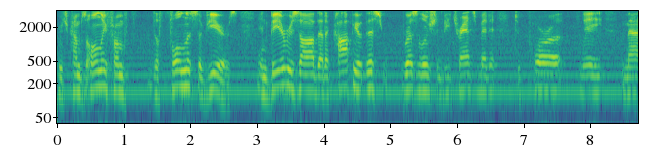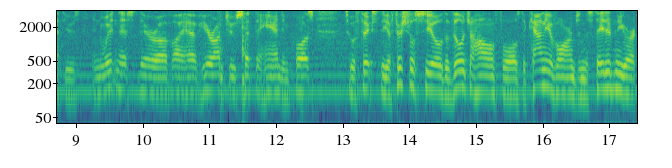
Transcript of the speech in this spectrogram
which comes only from the fullness of years. And be it resolved that a copy of this resolution be transmitted to Cora Lee Matthews. In witness thereof, I have hereunto set the hand and cause to affix the official seal of the Village of Highland Falls, the County of Orange, and the State of New York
